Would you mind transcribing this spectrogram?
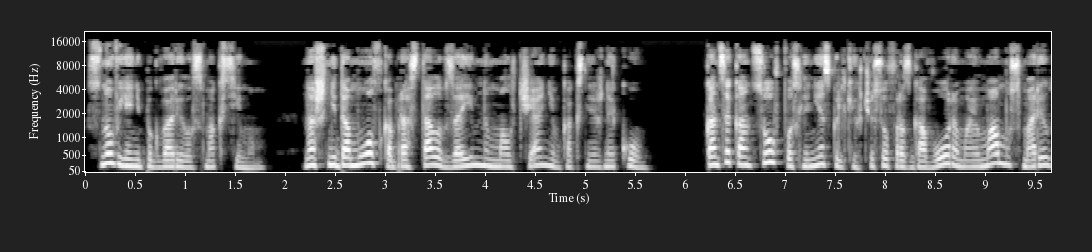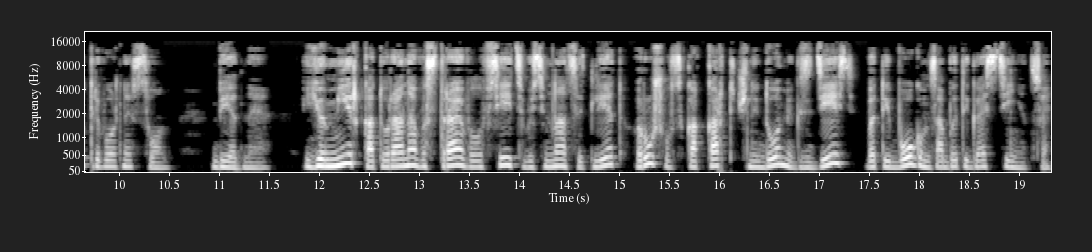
Снова я не поговорила с Максимом. Наш недомолвка обрастала взаимным молчанием, как снежный ком. В конце концов, после нескольких часов разговора, мою маму сморил тревожный сон. Бедная. Ее мир, который она выстраивала все эти 18 лет, рушился как карточный домик здесь, в этой богом забытой гостинице,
